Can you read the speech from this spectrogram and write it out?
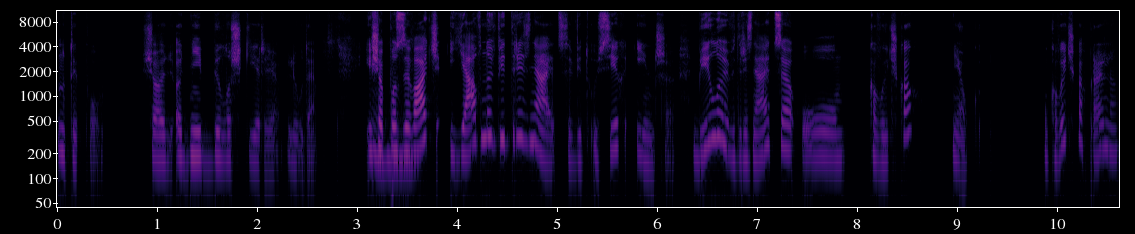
ну, типу, що одні білошкірі люди, і що позивач явно відрізняється від усіх інших. Білою відрізняється у кавичках. Ні, у, у кавичках, правильно?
